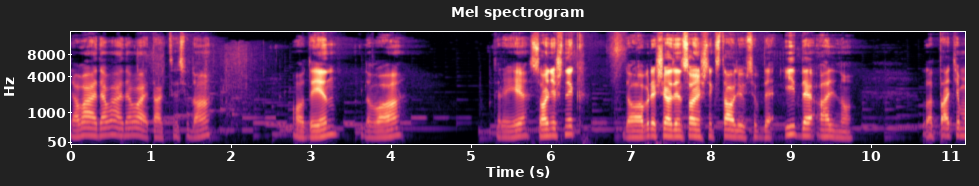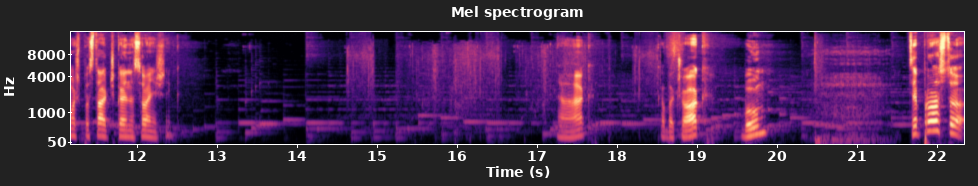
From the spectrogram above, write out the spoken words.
Давай, давай, давай. Так, це сюди. Один, два, три. Соняшник. Добре, ще один соняшник ставлю, все буде ідеально. Латаття можеш поставити, чекай на соняшник. Так. Кабачок. Бум. Це просто.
